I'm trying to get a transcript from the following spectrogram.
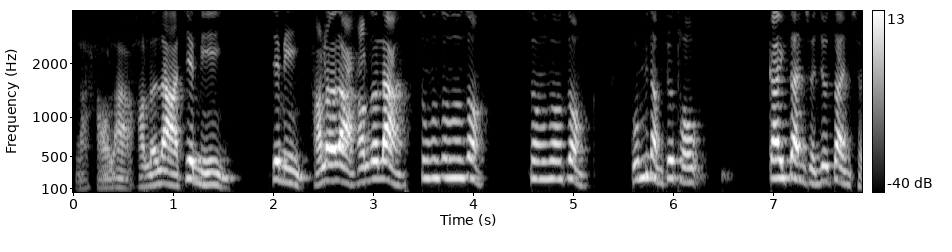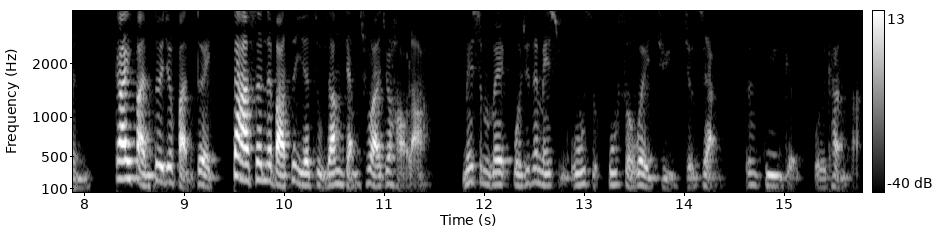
啦，好啦，好了啦，建明，建明，好了啦，好了啦，送送送送送送送送送，国民党就投，该赞成就赞成，该反对就反对，大声的把自己的主张讲出来就好了，没什么，没，我觉得没什么，无所无所畏惧，就这样，这是第一个我的看法。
